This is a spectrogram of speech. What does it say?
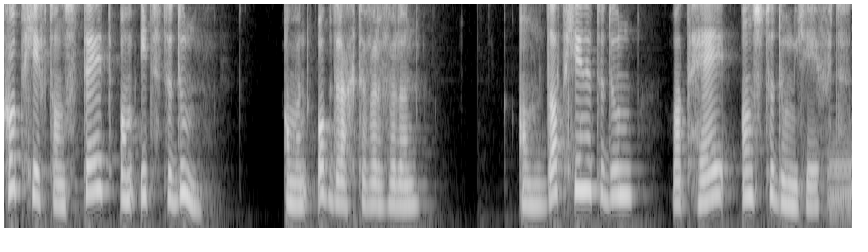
God geeft ons tijd om iets te doen, om een opdracht te vervullen, om datgene te doen wat Hij ons te doen geeft.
